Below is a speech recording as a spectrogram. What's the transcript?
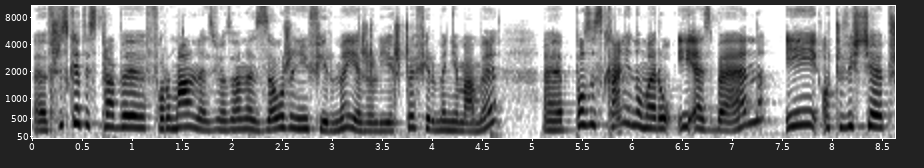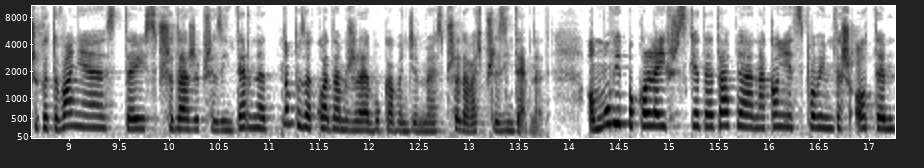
e, wszystkie te sprawy formalne związane z założeniem firmy, jeżeli jeszcze firmy nie mamy, pozyskanie numeru ISBN i oczywiście przygotowanie tej sprzedaży przez internet, no bo zakładam, że e-booka będziemy sprzedawać przez internet. Omówię po kolei wszystkie te etapy, a na koniec powiem też o tym,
